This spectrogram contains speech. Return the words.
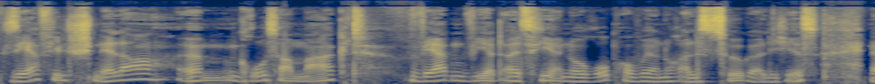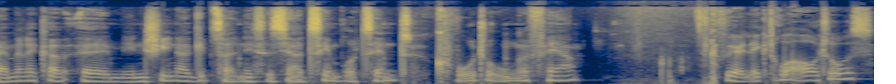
sehr viel schneller ähm, ein großer Markt werden wird als hier in Europa, wo ja noch alles zögerlich ist. In Amerika, äh, in China gibt's halt nächstes Jahr zehn Prozent Quote ungefähr für Elektroautos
